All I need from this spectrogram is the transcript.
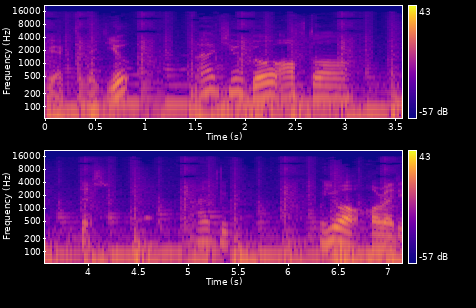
We activate you. And you go after this. And we you are already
